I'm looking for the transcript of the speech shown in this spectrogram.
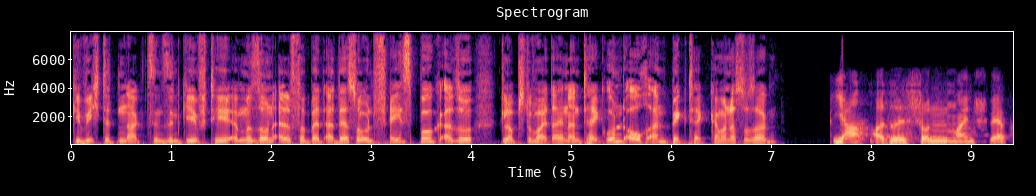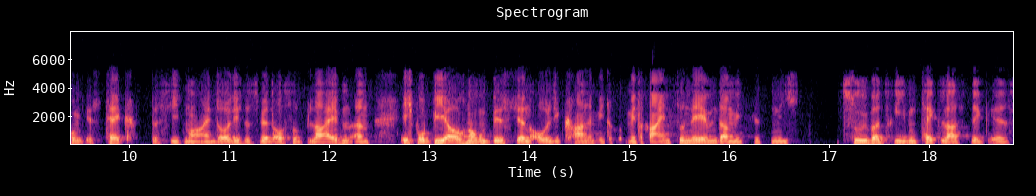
gewichteten Aktien sind GFT, Amazon, Alphabet, Adesso und Facebook. Also glaubst du weiterhin an Tech und auch an Big Tech. Kann man das so sagen? Ja, also ist schon mein Schwerpunkt ist Tech. Das sieht man eindeutig. Das wird auch so bleiben. Ähm, ich probiere auch noch ein bisschen Old Economy mit reinzunehmen, damit es jetzt nicht zu übertrieben tech-lastig ist.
